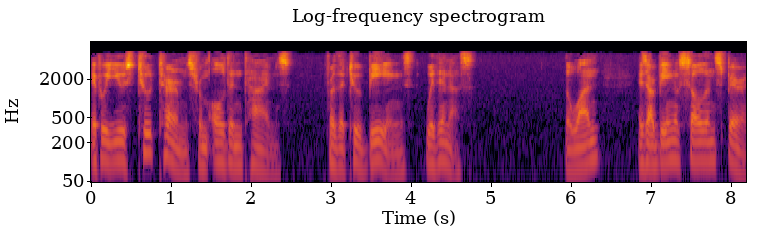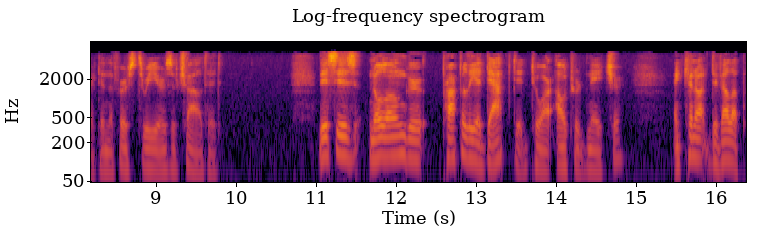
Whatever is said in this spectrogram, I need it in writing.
if we use two terms from olden times for the two beings within us. The one is our being of soul and spirit in the first three years of childhood. This is no longer properly adapted to our outward nature and cannot develop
